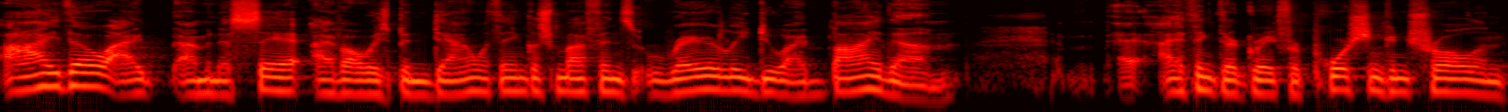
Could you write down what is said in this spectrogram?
i though I, i'm going to say it i've always been down with english muffins rarely do i buy them I think they're great for portion control. And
